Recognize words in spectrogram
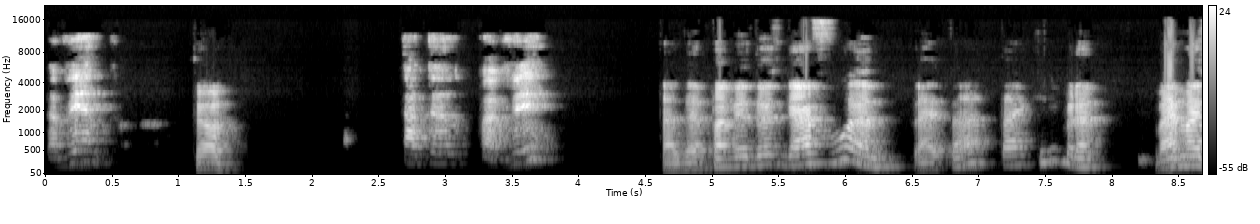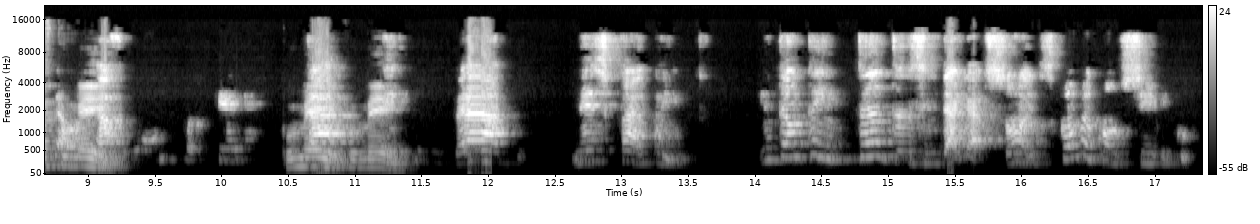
tá vendo? Tô. Tá dando para ver? Tá dando para ver dois garfos voando. Tá, tá, tá equilibrando. Vai mais então, pro meio. Tá por meio, por meio. equilibrado nesse palito. Então, tem tantas indagações, como eu consigo?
